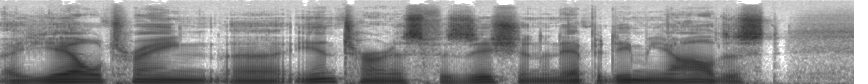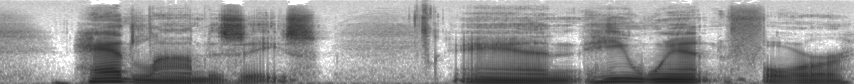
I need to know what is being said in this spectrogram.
a Yale trained uh, internist, physician, and epidemiologist, had Lyme disease. And he went for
